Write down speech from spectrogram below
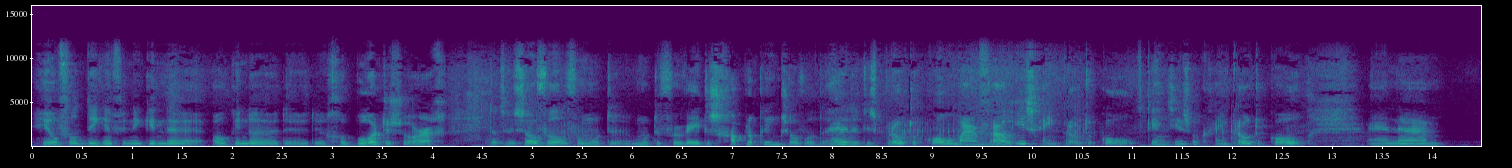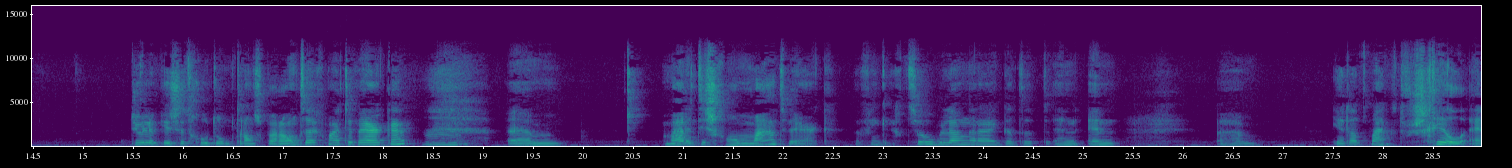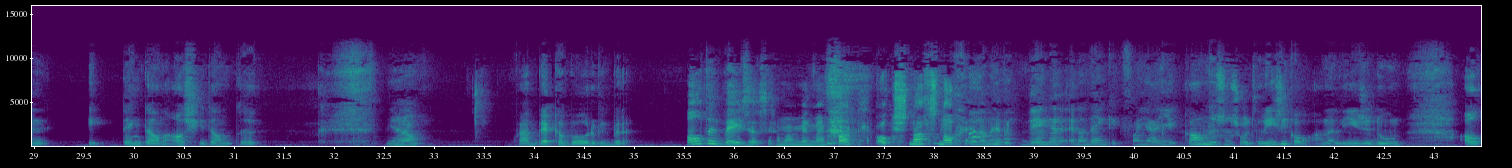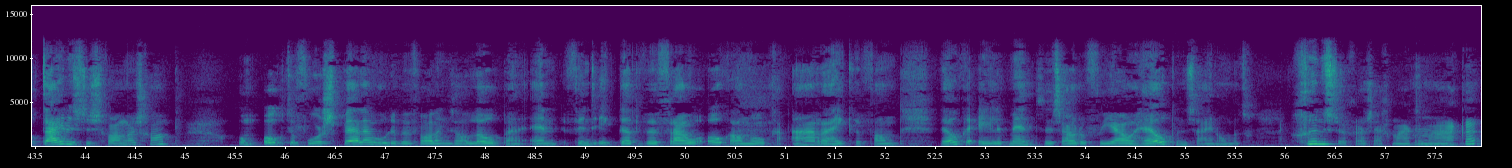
heel veel dingen vind ik in de, ook in de, de, de geboortezorg, dat we zoveel voor moeten, moeten verwetenschappelijking. Zoveel, hè, dit is protocol, maar een vrouw is geen protocol. Het kindje is ook geen protocol. En ehm natuurlijk is het goed om transparant zeg maar, te werken. Hmm. Ehm, maar het is gewoon maatwerk. Dat vind ik echt zo belangrijk. Dat het, en, en ehm, ja, dat maakt het verschil. En ik denk dan als je dan de, ja, qua bekkenbodem, ik ben altijd bezig zeg maar met mijn vak, ook s'nachts nog. En dan heb ik dingen en dan denk ik van ja, je kan dus een soort risicoanalyse doen al tijdens de zwangerschap om ook te voorspellen hoe de bevalling zal lopen. En vind ik dat we vrouwen ook al mogen aanreiken van welke elementen zouden voor jou helpen zijn om het gunstiger zeg maar te Mm. maken.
